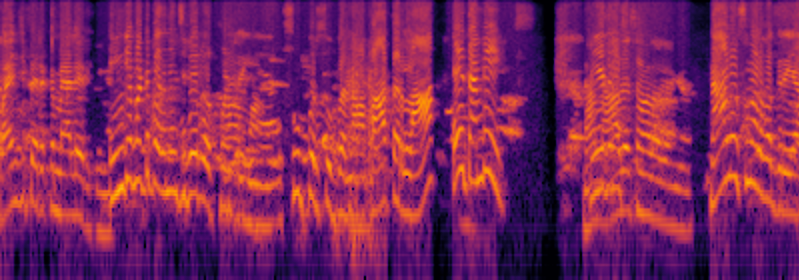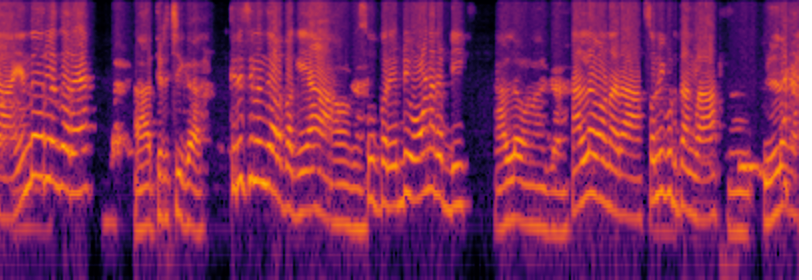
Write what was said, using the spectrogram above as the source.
பதினஞ்சு பேருக்கு மேல இருக்குங்க. இங்க மட்டும் பதினஞ்சு பேர் ஒர்க் பண்றீங்க. Super super. நான் பாத்திரலாம். ஏய் தம்பி. நாலு வருஷம் நாலு வருஷமா வேலை பாக்குறியா எந்த ஊர்ல இருந்து வர? திருச்சிக்கா. திருச்சில இருந்து வேலை பாக்கியா. சூப்பர். எப்படி ஓனர் எப்படி? நல்ல ஒண்ணுக்கா நல்ல ஓனரா சொல்லி கொடுத்தாங்களா? இல்லக்கா.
